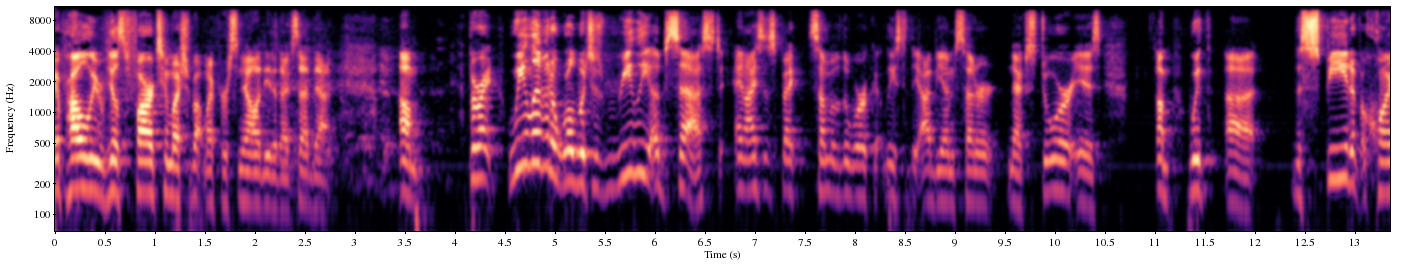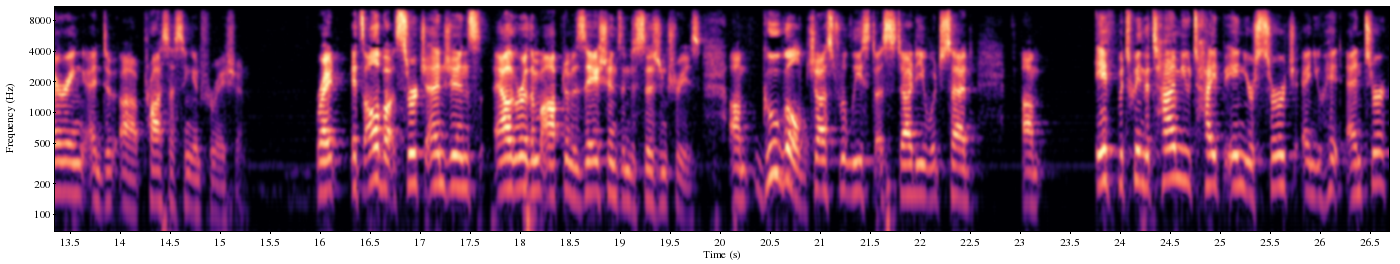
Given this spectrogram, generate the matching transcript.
it probably reveals far too much about my personality that I've said that. Um, But right, we live in a world which is really obsessed, and I suspect some of the work, at least at the IBM Center next door, is um, with uh, the speed of acquiring and uh, processing information. Right? It's all about search engines, algorithm optimizations, and decision trees. Um, Google just released a study which said um, if between the time you type in your search and you hit enter,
